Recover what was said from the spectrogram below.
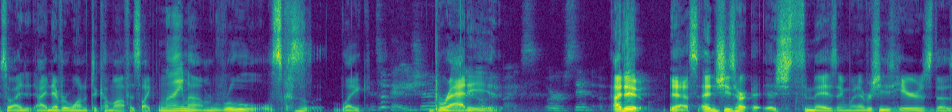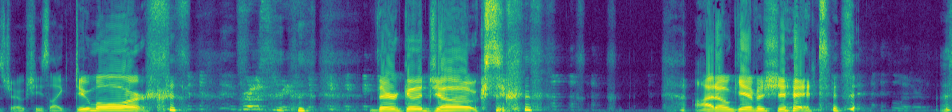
so I, I never wanted to come off as like my mom rules because like It's okay. You should Bratty. I do yes, and she's her she's amazing. Whenever she hears those jokes, she's like, "Do more. They're good jokes. I don't give a shit." Literally.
